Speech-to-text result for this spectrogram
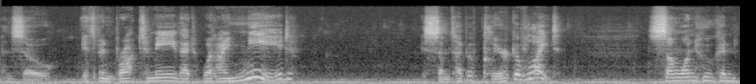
And so it's been brought to me that what I need is some type of cleric of light. Someone who can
